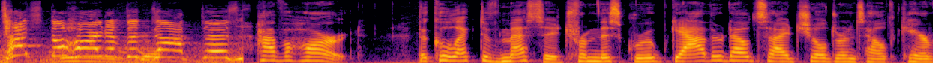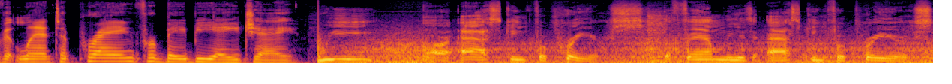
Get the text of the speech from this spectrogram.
touch the heart of the doctors. Have a heart. The collective message from this group gathered outside Children's Healthcare of Atlanta praying for baby AJ. We are asking for prayers. The family is asking for prayers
